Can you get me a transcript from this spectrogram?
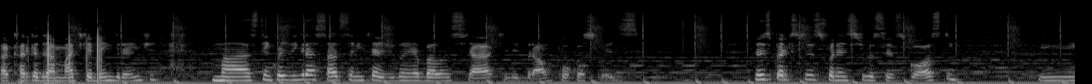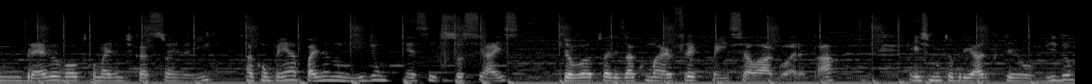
a carga dramática é bem grande, mas tem coisas engraçadas também que ajudam a balancear, equilibrar um pouco as coisas. Eu espero que se vocês forem assistir, vocês gostem. E em breve eu volto com mais indicações aí. Acompanhe a página no Medium e as redes sociais, que eu vou atualizar com maior frequência lá agora, tá? É isso, muito obrigado por ter ouvido.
